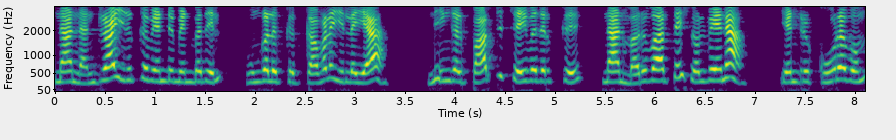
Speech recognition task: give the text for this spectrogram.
நான் நன்றாய் இருக்க வேண்டும் என்பதில் உங்களுக்கு கவலை இல்லையா? நீங்கள் பார்த்து செய்வதற்கு நான் மறுவார்த்தை சொல்வேனா? என்று கூறவும்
